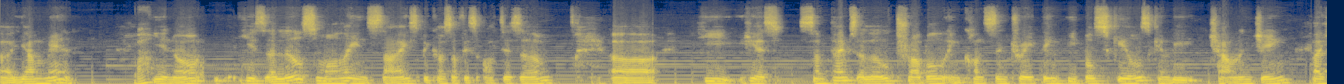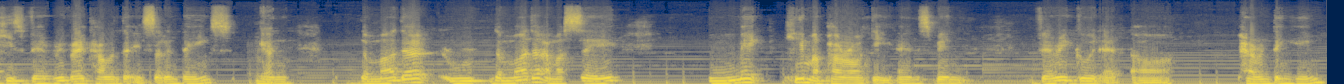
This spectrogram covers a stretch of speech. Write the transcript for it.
uh, young man. Wow. You know, he's a little smaller in size because of his autism. Uh, he he has sometimes a little trouble in concentrating. People's skills can be challenging, but he's very very talented in certain things. Yeah. And the mother, the mother, I must say, make him a priority and has been very good at uh, parenting him.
